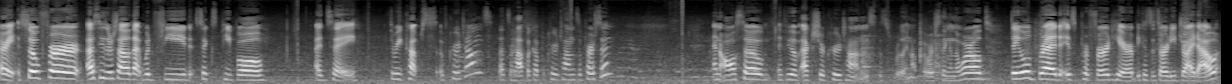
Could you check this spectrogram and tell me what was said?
All right, so for a Caesar salad that would feed six people, I'd say three cups of croutons. That's a half a cup of croutons a person. And also, if you have extra croutons, that's really not the worst thing in the world. Day old bread is preferred here because it's already dried out.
